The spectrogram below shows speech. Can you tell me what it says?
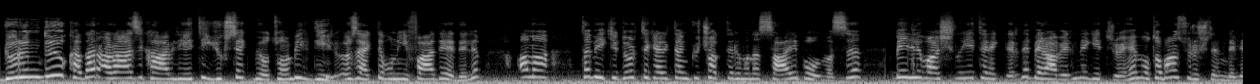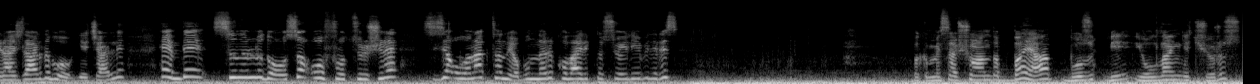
göründüğü kadar arazi kabiliyeti yüksek bir otomobil değil. Özellikle bunu ifade edelim. Ama tabii ki dört tekerlekten güç aktarımına sahip olması belli başlı yetenekleri de beraberinde getiriyor. Hem otoban sürüşlerinde virajlarda bu geçerli hem de sınırlı da olsa offroad sürüşüne size olanak tanıyor. Bunları kolaylıkla söyleyebiliriz. Bakın mesela şu anda bayağı bozuk bir yoldan geçiyoruz.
